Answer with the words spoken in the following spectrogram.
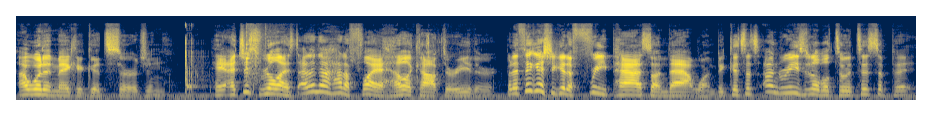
I wouldn't make a good surgeon. Hey, I just realized I don't know how to fly a helicopter either. But I think I should get a free pass on that one because it's unreasonable to anticipate.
